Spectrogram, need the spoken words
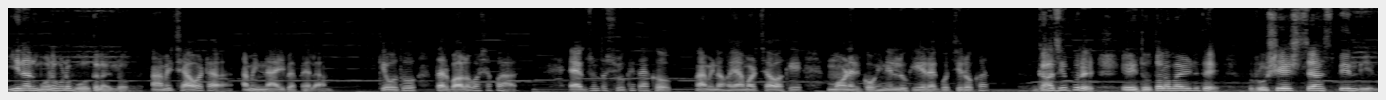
ইনান মনে মনে বলতে লাগল, আমি চাওয়াটা আমি নাই বা পেলাম। কেউ তো তার ভালোবাসা পাক। একজন তো সুখে থাকুক। আমি না হয় আমার চাওয়াকে মনের গহিনে লুকিয়ে রাখব চিরকাল। গাজীপুরের এই দোতলা বাড়িটিতে রুশি এসছে আজ তিন দিন।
